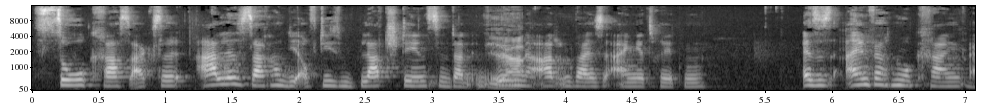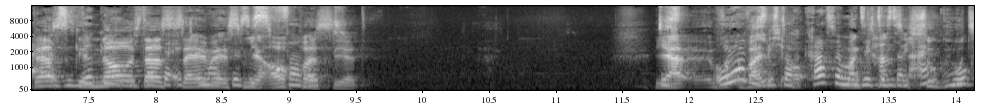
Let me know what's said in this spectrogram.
so krass, Axel, alle Sachen, die auf diesem Blatt stehen, sind dann in ja. irgendeiner Art und Weise eingetreten. Es ist einfach nur krank. Das genau wirklich, dasselbe immer, das ist mir auch verrückt. passiert ja, oder? Weil das ist doch krass, wenn man, man sich das dann so gut.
